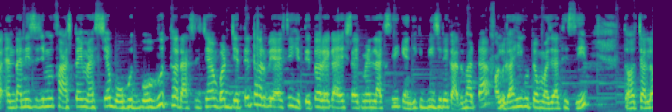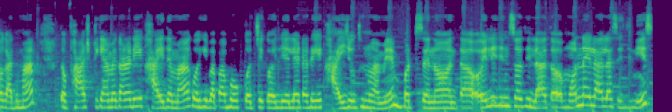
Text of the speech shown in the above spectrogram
एंता निशे मुझे फास्ट टाइम आसचे बहुत बहुत थर आसीचे बट जिते थर भी आसी हेत थर एक एक्साइटमेंट लग्सी कहीं बीच रे गाधवाटा अलग ही गोटे मजा थीसी तो चलो गाधमा तो फास्ट टी आम कण खाईदेमा कह कि बापा भोग करे कहली यहाँ टे खाईन आम बट से ना अएली जिनस तो मन नहीं लगला से जिनिस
